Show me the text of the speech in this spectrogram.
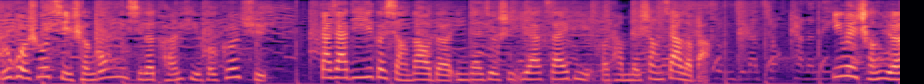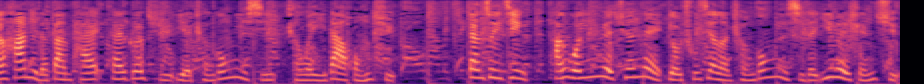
如果说起成功逆袭的团体和歌曲，大家第一个想到的应该就是 EXID 和他们的上下了吧？因为成员哈尼的饭拍，该歌曲也成功逆袭，成为一大红曲。但最近韩国音乐圈内又出现了成功逆袭的一位神曲，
